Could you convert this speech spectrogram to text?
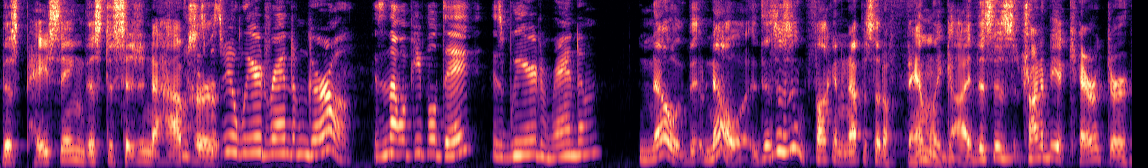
This pacing, this decision to have She's her. supposed to be a weird random girl. Isn't that what people dig? Is weird and random? No, th- no, this isn't fucking an episode of Family Guy. This is trying to be a character,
